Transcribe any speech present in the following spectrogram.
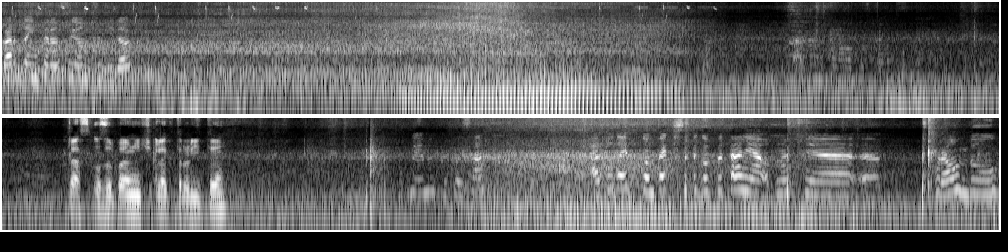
Bardzo interesujący widok. Czas uzupełnić elektrolity. Kupujemy kukusa. A tutaj w kontekście tego pytania odnośnie e, prądu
